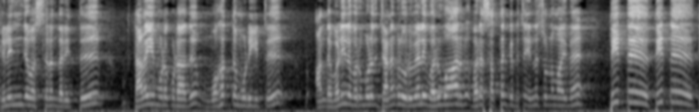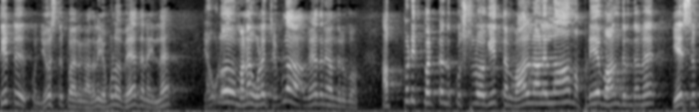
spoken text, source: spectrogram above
கிழிஞ்ச வஸ்திரம் தரித்து தலையை மூடக்கூடாது முகத்தை மூடிக்கிட்டு அந்த வழியில் வரும்பொழுது ஜனங்கள் ஒருவேளை வருவார் வர சத்தம் கேட்டுச்சு என்ன சொல்லணுமா இவன்? தீட்டு தீட்டு தீட்டு. கொஞ்சம் யோசித்து பாருங்க அதெல்லாம் எவ்வளோ வேதனை இல்லை? எவ்வளோ மன உளைச்சி எவ்வளோ வேதனை வந்திருக்கும்? அப்படிப்பட்ட அந்த குஷ்ரோகி தன் வாழ்நாளெல்லாம் அப்படியே வாழ்ந்திருந்தவன் இயேசு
